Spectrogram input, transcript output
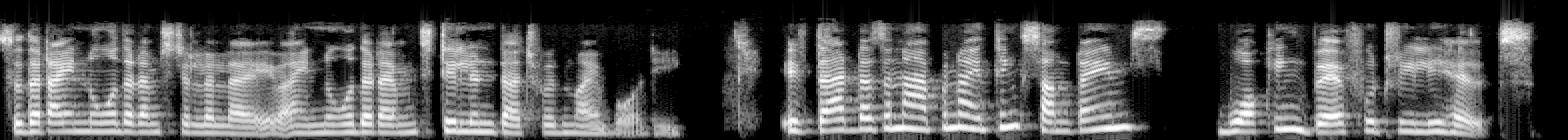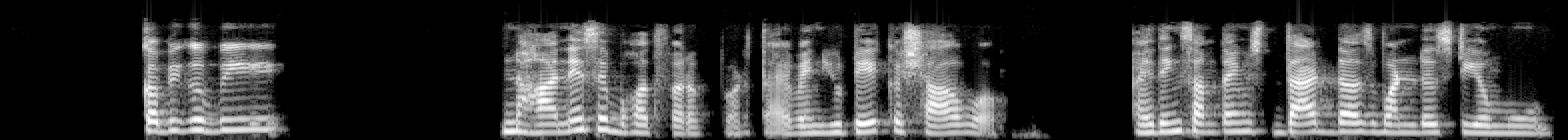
so that I know that I am still alive I know that I am still in touch with my body if that doesn't happen I think sometimes walking barefoot really helps कभी कभी नहाने से बहुत फ़र्क पड़ता है. When you take a shower I think sometimes that does wonders to your mood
